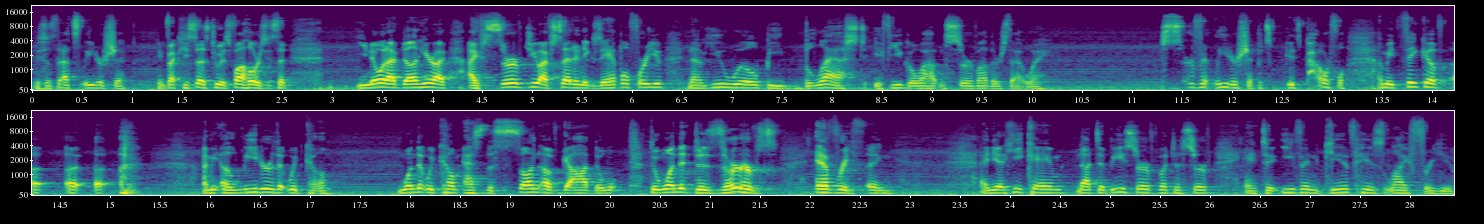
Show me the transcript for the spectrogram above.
He says, That's leadership. In fact, he says to his followers, He said, you know what I've done here? I've, I've served you, I've set an example for you. Now you will be blessed if you go out and serve others that way. Servant leadership, it's, it's powerful. I mean, think of a, a, a, I mean, a leader that would come, one that would come as the Son of God, the, the one that deserves everything. And yet he came not to be served, but to serve and to even give his life for you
